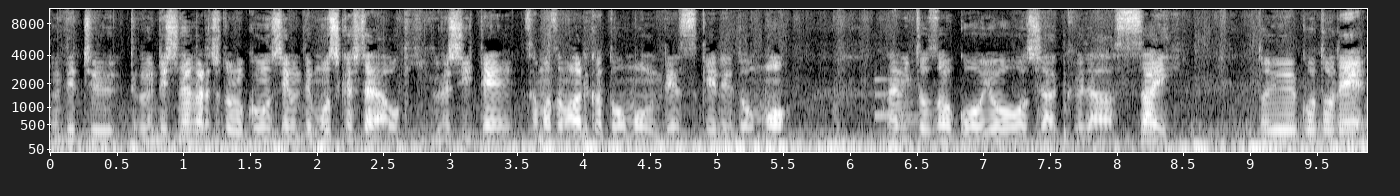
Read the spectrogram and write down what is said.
運転中、てか運転しながらちょっと録音してるんで、もしかしたらお聞き苦しい点、様々あるかと思うんですけれども、何卒ご容赦ください。ということで、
